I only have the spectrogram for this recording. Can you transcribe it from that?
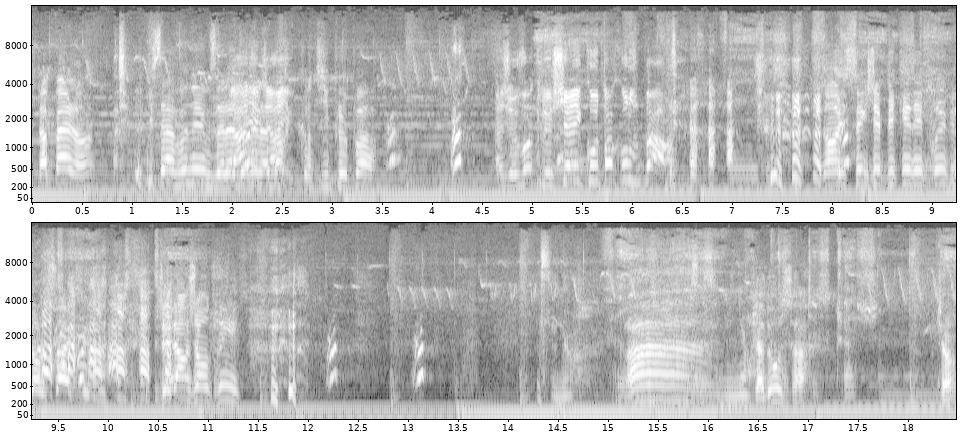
Je t'appelle, hein. Il ça, venez, vous allez adorer la barque quand il pleut pas. Ah, je vois que le chien est content qu'on se barre. Non, il sait que j'ai piqué des trucs dans le sac. J'ai l'argenterie. C'est nous. Ah, C'est mignon. cadeau, ça. Tiens.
